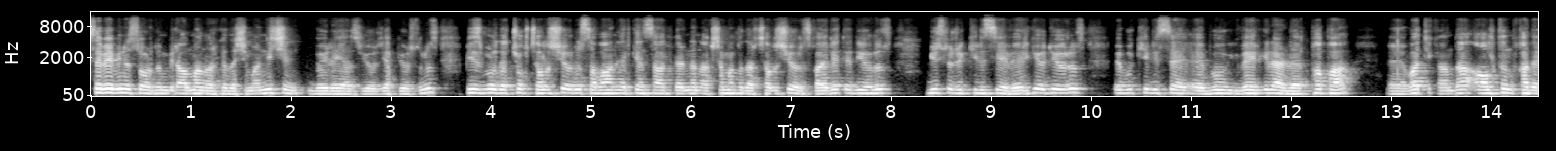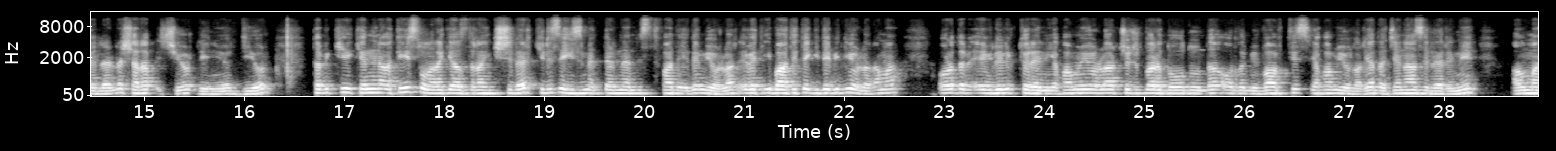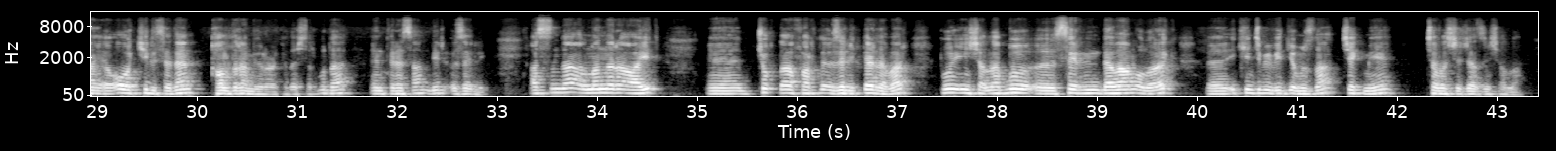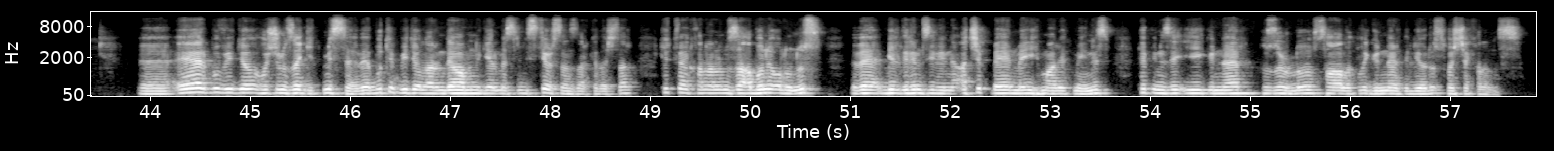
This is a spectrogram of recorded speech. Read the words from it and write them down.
Sebebini sordum bir Alman arkadaşıma. Niçin böyle yazıyoruz, yapıyorsunuz? Biz burada çok çalışıyoruz. Sabahın erken saatlerinden akşama kadar çalışıyoruz, gayret ediyoruz. Bir sürü kiliseye vergi ödüyoruz ve bu kilise e, bu vergilerle Papa e, Vatikan'da altın kaderlerle şarap içiyor deniyor diyor. Tabii ki kendini ateist olarak yazdıran kişiler kilise hizmetlerinden istifade edemiyorlar. Evet ibadete gidebiliyorlar ama orada bir evlilik töreni yapamıyorlar. Çocukları doğduğunda orada bir vaftiz yapamıyorlar ya da cenazelerini Almanya o kiliseden kaldıramıyor arkadaşlar. Bu da enteresan bir özellik. Aslında Almanlara ait e, çok daha farklı özellikler de var. Bu inşallah bu e, serinin devamı olarak e, ikinci bir videomuzda çekmeye çalışacağız inşallah. E, eğer bu video hoşunuza gitmişse ve bu tip videoların devamını gelmesini istiyorsanız arkadaşlar lütfen kanalımıza abone olunuz ve bildirim zilini açıp beğenmeyi ihmal etmeyiniz. Hepinize iyi günler, huzurlu, sağlıklı günler diliyoruz. Hoşçakalınız.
